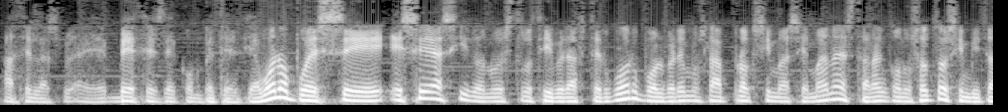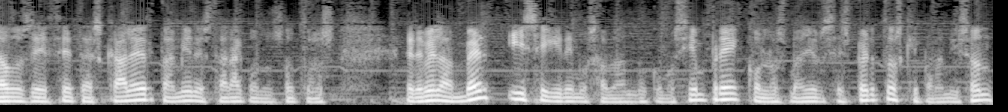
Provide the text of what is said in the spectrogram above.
hace las eh, veces de competencia. Bueno, pues eh, ese ha sido nuestro Cyber After Work. Volveremos la próxima semana. Estarán con nosotros invitados de Z Scaler. También estará con nosotros Hervé Lambert y seguiremos hablando, como siempre, con los mayores expertos que para mí son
